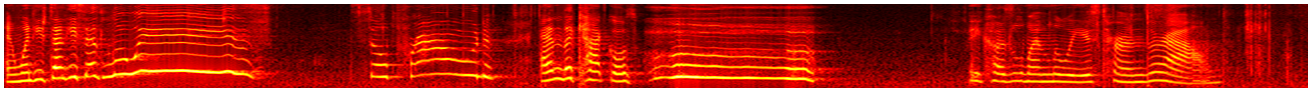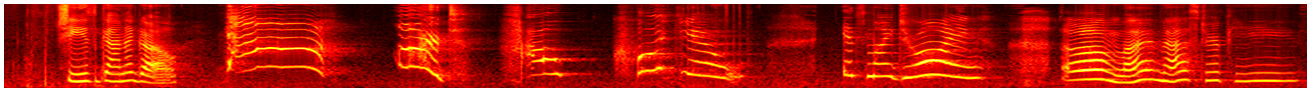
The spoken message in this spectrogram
And when he's done, he says, Louise! So proud. And the cat goes, because when Louise turns around, she's gonna go, ah! Art! How could you? It's my drawing. Oh, my masterpiece.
